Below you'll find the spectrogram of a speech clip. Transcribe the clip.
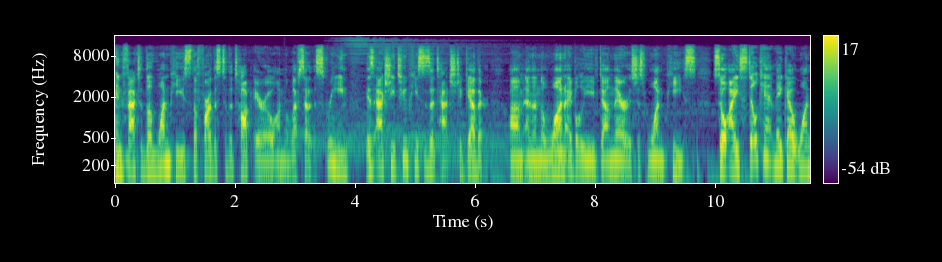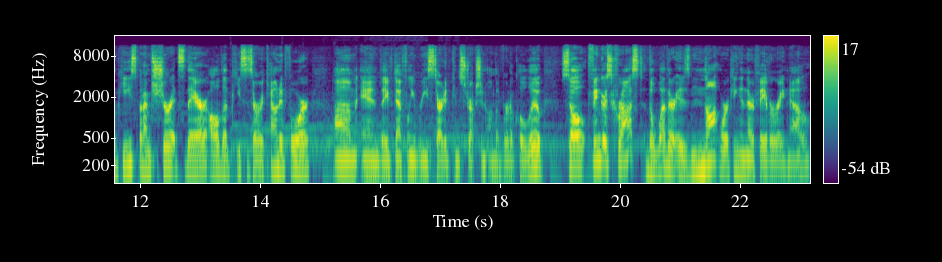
in fact, the one piece, the farthest to the top arrow on the left side of the screen, is actually two pieces attached together. Um, and then the one, I believe, down there is just one piece. So I still can't make out one piece, but I'm sure it's there. All the pieces are accounted for um, and they've definitely restarted construction on the vertical loop. So fingers crossed, the weather is not working in their favor right now.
